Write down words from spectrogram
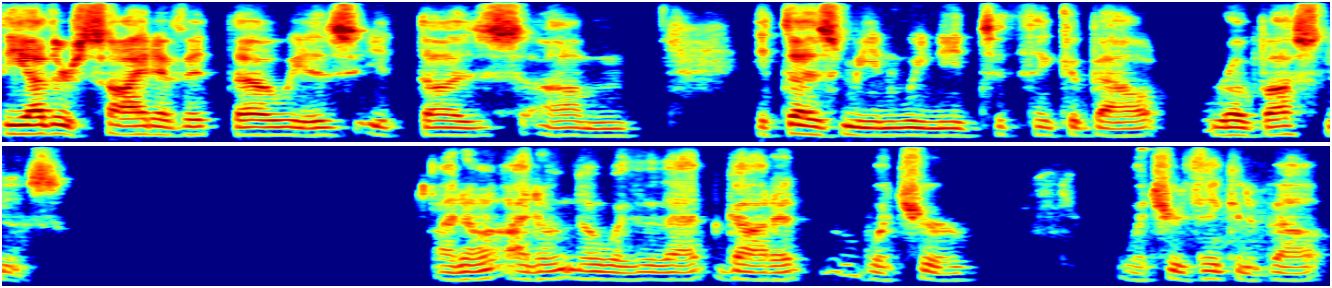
the other side of it, though, is it does um, it does mean we need to think about robustness. I don't I don't know whether that got it what you're what you're thinking about.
